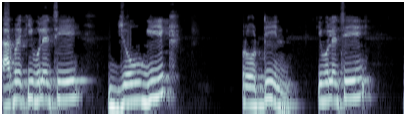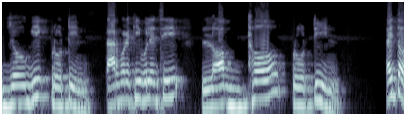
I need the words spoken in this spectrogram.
তারপরে কি বলেছি? যৌগিক প্রোটিন। কি বলেছি? যৌগিক প্রোটিন। তারপরে কি বলেছি? লব্ধ প্রোটিন। তাই তো?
